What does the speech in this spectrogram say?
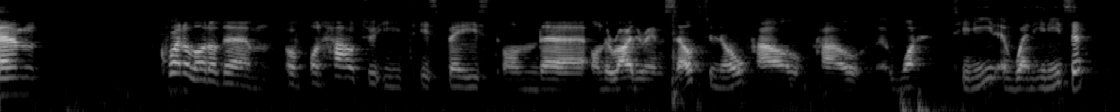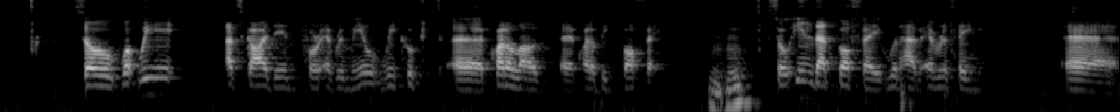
Um, quite a lot of the of, on how to eat is based on the on the rider himself to know how how uh, what he need and when he needs it. So what we at Sky did for every meal, we cooked uh, quite a lot, uh, quite a big buffet. hmm So in that buffet we would have everything, uh,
